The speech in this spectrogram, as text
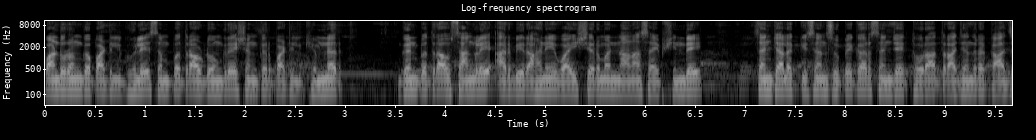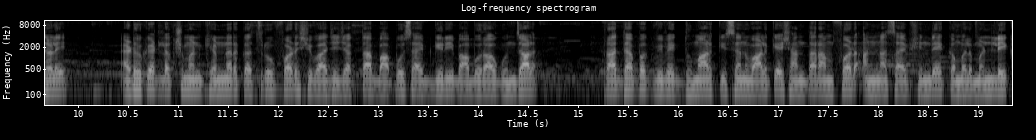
Pandurang Patil Ghule Sampatrao Dongare Shankar Patil Khemnar Ganpatrao Sangle R B Rahane vice chairman Nanasaheb Shinde संचालक किसन सुपेकर संजय थोरात राजेंद्र काजळे ॲडव्होकेट लक्ष्मण खेमनर कचरू फड शिवाजी जगताप बापूसाहेब गिरी बाबूराव गुंजाळ प्राध्यापक विवेक धुमाळ किसन वाळके शांताराम फड अण्णासाहेब शिंदे कमल मंडलिक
